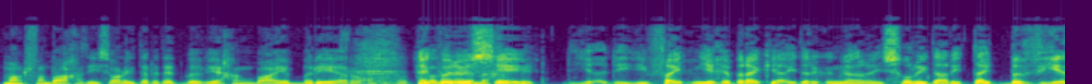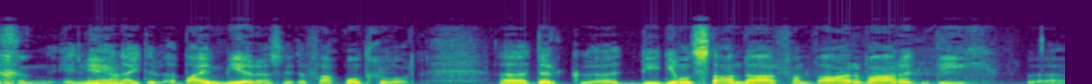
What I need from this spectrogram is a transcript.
maar vandag is die solidariteit beweging baie breër ons is op kulturele gebied. Die die die feit en jy gebruik die uitdrukking nou die solidariteit beweging en ja. en hy het baie meer as net 'n vakbond geword. Uh Dirk uh, die die ontstaan daarvan waar waar het die uh,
